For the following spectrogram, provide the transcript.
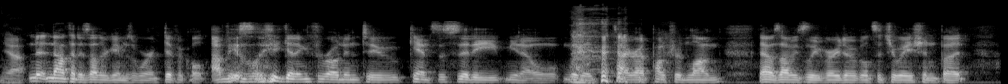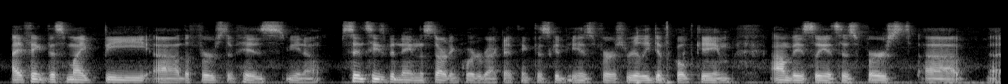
yeah, n- not that his other games weren't difficult. Obviously, getting thrown into Kansas City, you know, with a Tyrod punctured lung, that was obviously a very difficult situation. But I think this might be uh, the first of his, you know, since he's been named the starting quarterback, I think this could be his first really difficult game. Obviously, it's his first uh, uh,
